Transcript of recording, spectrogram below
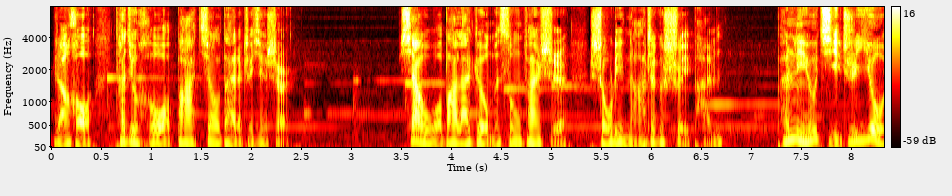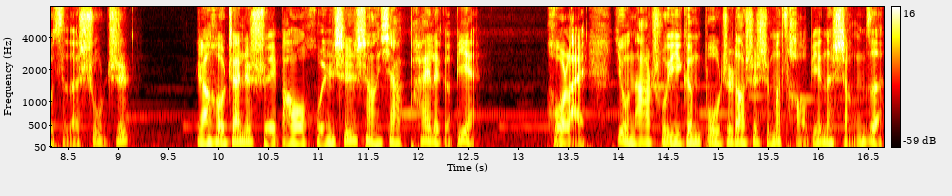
然后她就和我爸交代了这些事儿。下午我爸来给我们送饭时，手里拿着个水盆。盆里有几只柚子的树枝，然后沾着水把我浑身上下拍了个遍，后来又拿出一根不知道是什么草编的绳子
